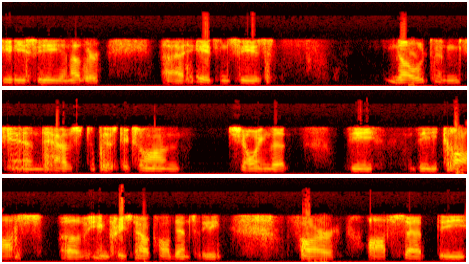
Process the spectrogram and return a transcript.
CDC and other uh, agencies, note and and have statistics on showing that the the costs of increased alcohol density far offset the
